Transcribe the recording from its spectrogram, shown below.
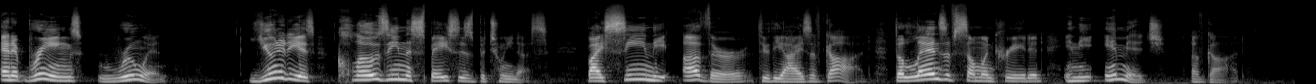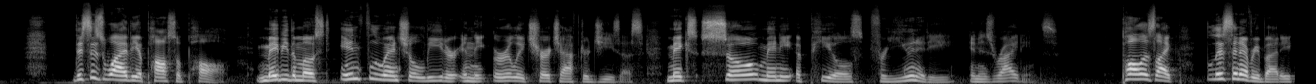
and it brings ruin. Unity is closing the spaces between us by seeing the other through the eyes of God, the lens of someone created in the image of God. This is why the Apostle Paul, maybe the most influential leader in the early church after Jesus, makes so many appeals for unity in his writings. Paul is like, listen, everybody,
